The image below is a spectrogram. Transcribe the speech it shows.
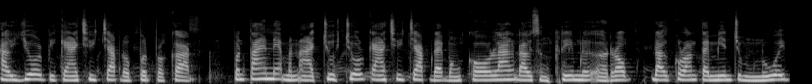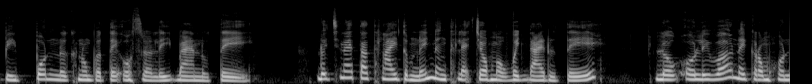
ហើយយល់ពីការឈឺចាប់ដ៏ពិតប្រាកដប៉ុន្តែអ្នកមិនអាចជួសជុលការឈឺចាប់ដែលបង្កឡើងដោយសង្គ្រាមនៅអឺរ៉ុបដោយគ្រាន់តែមានជំនួយពីពន្ធនៅក្នុងប្រទេសអូស្ត្រាលីបាននោះទេដូច្នេះតើថ្លៃទំនិញនឹងធ្លាក់ចុះមកវិញដែរឬទេ លោក Oliver នៃក្រុមហ៊ុន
